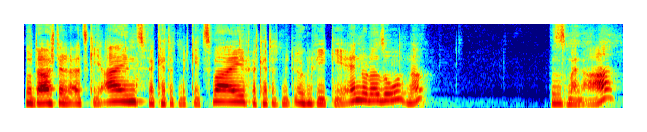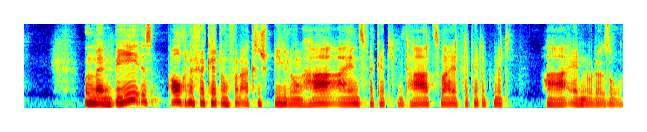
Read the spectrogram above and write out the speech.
so darstellen als G1, verkettet mit G2, verkettet mit irgendwie Gn oder so. Ne? Das ist mein A. Und mein B ist auch eine Verkettung von Achsenspiegelung. H1 verkettet mit H2, verkettet mit Hn oder. So.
